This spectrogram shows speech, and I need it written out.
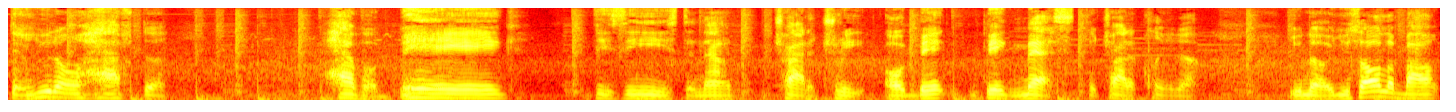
then you don't have to have a big disease to now try to treat or big big mess to try to clean up. You know, it's all about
